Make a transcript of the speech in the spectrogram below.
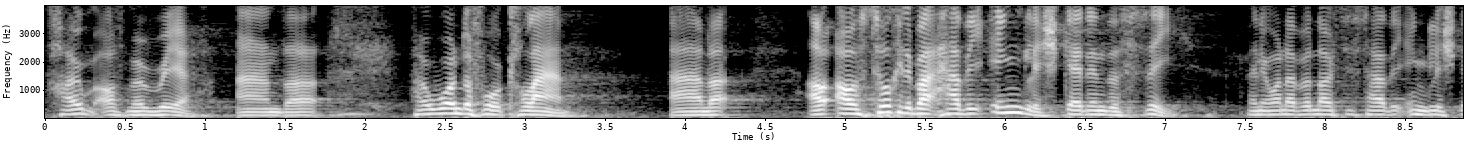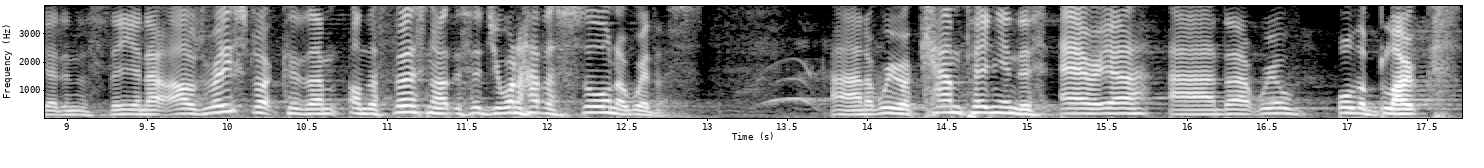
home of Maria and uh, her wonderful clan. And uh, I, I, was talking about how the English get in the sea. Anyone ever noticed how the English get in the sea? And I, I was really struck because um, on the first night they said, Do you want to have a sauna with us? And we were camping in this area, and uh, we all, all the blokes,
